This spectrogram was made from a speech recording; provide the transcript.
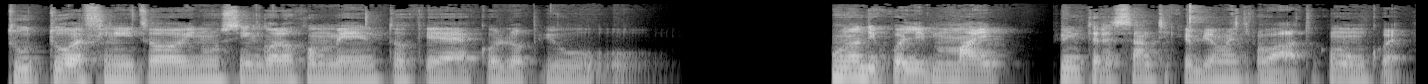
tutto è finito in un singolo commento che è quello più... uno di quelli mai più interessanti che abbia mai trovato. Comunque,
